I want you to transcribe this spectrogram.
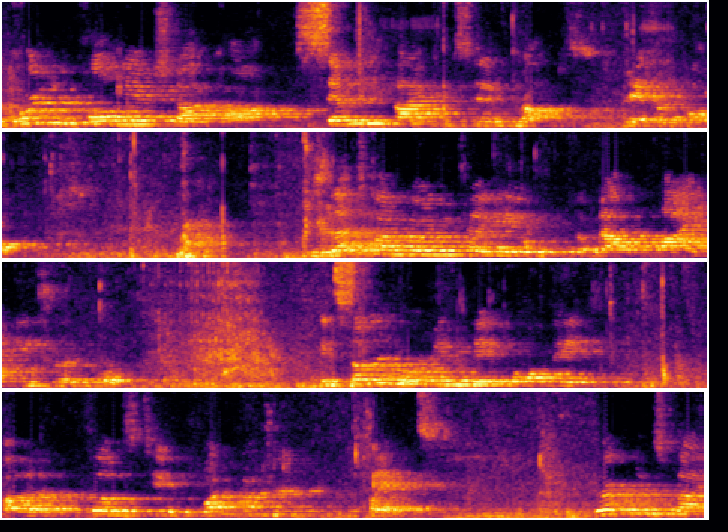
According to pollinators.com, 75% of crops depend on pollinators. So that's why I'm going to tell you about why these are important. In southern Norway, they pollinate uh, close to 100 plants. Referenced by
